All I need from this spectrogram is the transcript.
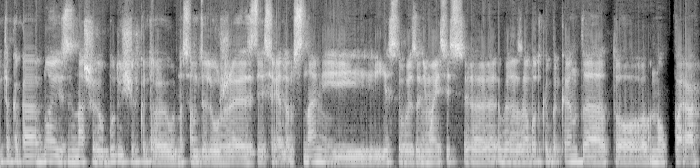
это как одно из наших будущих, которое на самом деле уже здесь рядом с нами, и если вы занимаетесь э, разработкой бэкэнда, то, ну, пора.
